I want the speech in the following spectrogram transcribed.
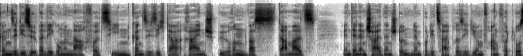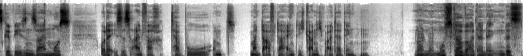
Können Sie diese Überlegungen nachvollziehen? Können Sie sich da reinspüren, was damals in den entscheidenden Stunden im Polizeipräsidium Frankfurt los gewesen sein muss? Oder ist es einfach tabu und man darf da eigentlich gar nicht weiterdenken? Nein, man muss da weiterdenken. Das,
